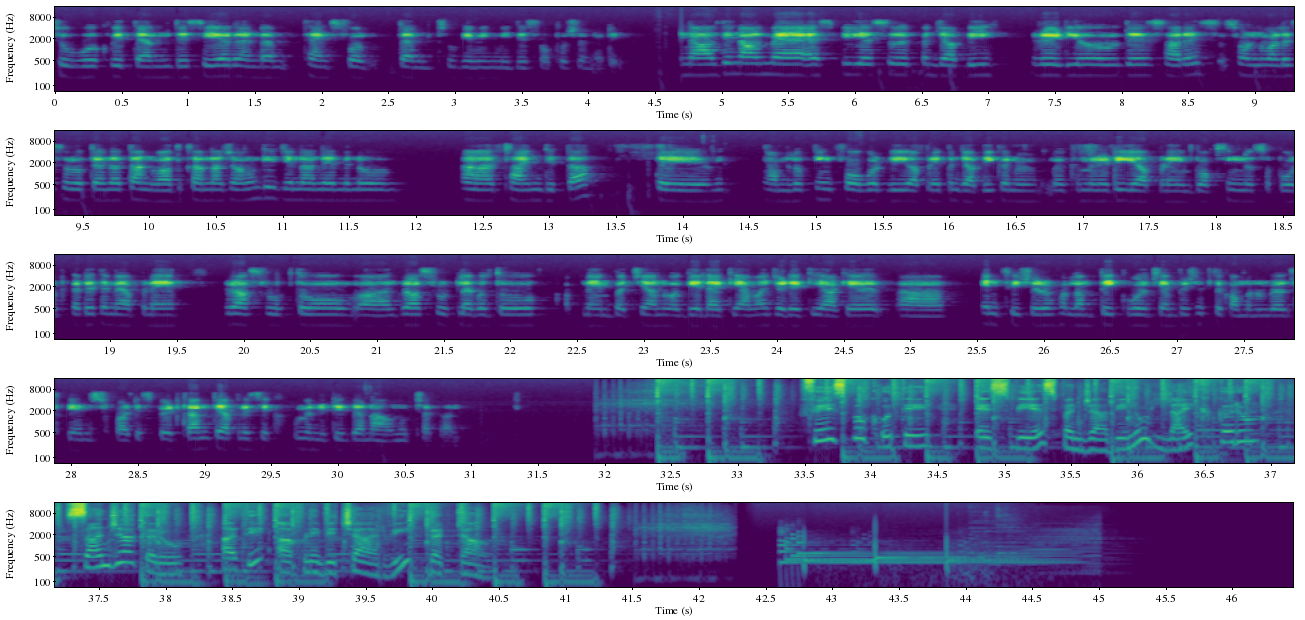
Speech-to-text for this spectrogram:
to work with them this year and um, thanks for them to giving me this opportunity. ਨਾਲ ਦੇ ਨਾਲ ਮੈਂ SPS ਪੰਜਾਬੀ ਰੇਡੀਓ ਦੇ ਸਾਰੇ ਸੁਣਨ ਵਾਲੇ ਸਰੋਤਿਆਂ ਦਾ ਧੰਨਵਾਦ ਕਰਨਾ ਚਾਹੂੰਗੀ ਜਿਨ੍ਹਾਂ ਨੇ ਮੈਨੂੰ ਟਾਈਮ ਦਿੱਤਾ ਤੇ ਆਮ ਲੁਕਿੰਗ ਫਾਰਵਰਡ ਵੀ ਆਪਣੇ ਪੰਜਾਬੀ ਕਮਿਊਨਿਟੀ ਆਪਣੇ ਬਾਕਸਿੰਗ ਨੂੰ ਸਪੋਰਟ ਕਰੇ ਤੇ ਮੈਂ ਆਪਣੇ ਗ੍ਰਾਸ ਰੂਟ ਤੋਂ ਗ੍ਰਾਸ ਰੂਟ ਲੈਵਲ ਤੋਂ ਆਪਣੇ ਬੱਚਿਆਂ ਨੂੰ ਅੱਗੇ ਲੈ ਕੇ ਆਵਾਂ ਜਿਹੜੇ ਕਿ ਆ ਕੇ ਇਨ ਫਿਊਚਰ 올림픽 ਵਰਲਡ ਚੈਂਪੀਅਨਸ਼ਿਪ ਤੇ ਕਾਮਨਵੈਲਥ ਗੇਮਸ ਪਾਰਟਿਸਿਪੇਟ ਕਰਨ ਤੇ ਆਪਣੀ ਸਿੱਖ ਕਮਿਊਨਿਟੀ ਦਾ ਨਾਮ ਉੱਚਾ ਕਰਨ ਫੇਸਬੁੱਕ ਉਤੇ SBS ਪੰਜਾਬੀ ਨੂੰ ਲਾਈਕ ਕਰੋ ਸਾਂਝਾ ਕਰੋ ਅਤੇ ਆਪਣੇ ਵਿਚਾਰ ਵੀ ਪ੍ਰਗਟਾਓ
